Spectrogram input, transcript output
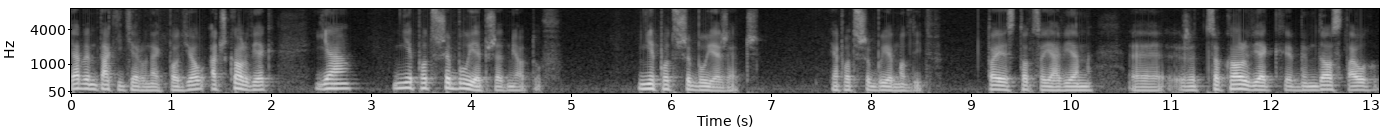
Ja bym taki kierunek podjął, aczkolwiek ja nie potrzebuję przedmiotów, nie potrzebuję rzeczy. Ja potrzebuję modlitw. To jest to, co ja wiem, e, że cokolwiek bym dostał,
